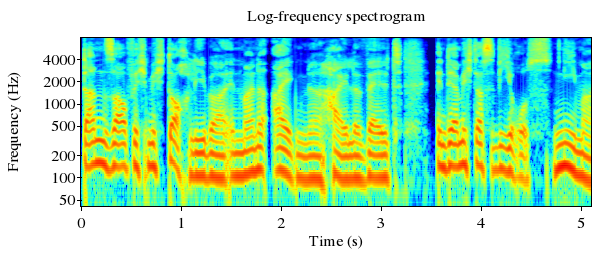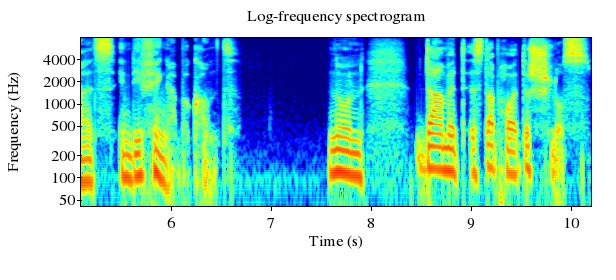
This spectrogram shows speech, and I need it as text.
Dann sauf ich mich doch lieber in meine eigene heile Welt, in der mich das Virus niemals in die Finger bekommt. Nun, damit ist ab heute Schluss.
